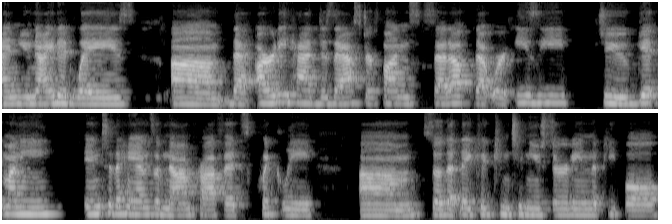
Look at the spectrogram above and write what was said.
and United Ways um, that already had disaster funds set up that were easy to get money into the hands of nonprofits quickly um, so that they could continue serving the people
